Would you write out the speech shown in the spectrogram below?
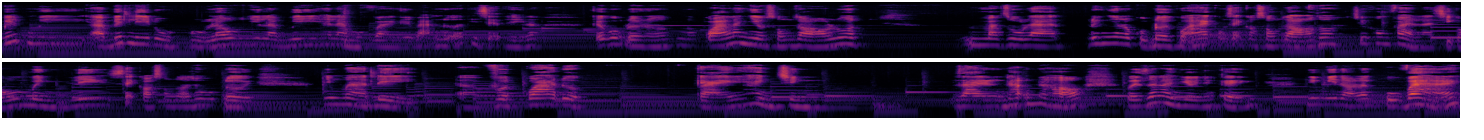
biết mi à, biết ly đủ đủ lâu như là mi hay là một vài người bạn nữa thì sẽ thấy là cái cuộc đời nó nó quá là nhiều sóng gió luôn mặc dù là đương nhiên là cuộc đời của ai cũng sẽ có sóng gió thôi chứ không phải là chỉ có một mình ly sẽ có sóng gió trong cuộc đời. Nhưng mà để uh, vượt qua được cái hành trình dài đằng đẵng đó với rất là nhiều những cái như mi nói là cú vả ấy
